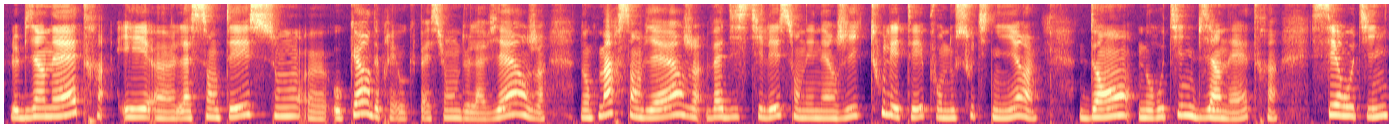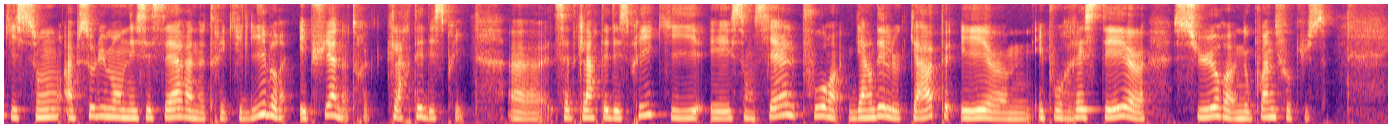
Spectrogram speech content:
Le bien-être et euh, la santé sont euh, au cœur des préoccupations de la Vierge. Donc Mars en Vierge va distiller son énergie tout l'été pour nous soutenir dans nos routines bien-être, ces routines qui sont absolument nécessaires à notre équilibre et puis à notre clarté d'esprit. Euh, cette clarté d'esprit qui est essentielle pour garder le cap et pour rester sur nos points de focus.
